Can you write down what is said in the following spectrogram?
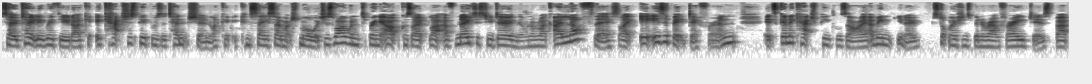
So totally with you. Like it, catches people's attention. Like it, it, can say so much more, which is why I wanted to bring it up because I like I've noticed you doing them, and I'm like, I love this. Like it is a bit different. It's going to catch people's eye. I mean, you know, stop motion's been around for ages, but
